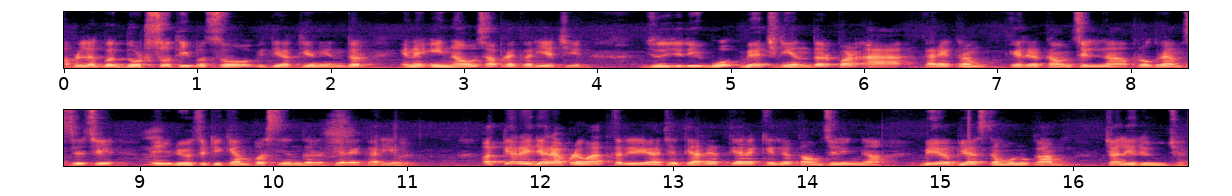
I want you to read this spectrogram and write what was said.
આપણે લગભગ દોઢસોથી બસો વિદ્યાર્થીઓની અંદર એને ઇનહાઉસ આપણે કરીએ છીએ. જુદી જુદી બેચની અંદર પણ આ કાર્યક્રમ કેરિયર કાઉન્સિલના પ્રોગ્રામ્સ જે છે એ યુનિવર્સિટી કેમ્પસની અંદર અત્યારે કાર્યરત અત્યારે જ્યારે આપણે વાત કરી રહ્યા છીએ ત્યારે અત્યારે કેરિયર કાઉન્સિલિંગના બે અભ્યાસક્રમોનું કામ ચાલી રહ્યું છે.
